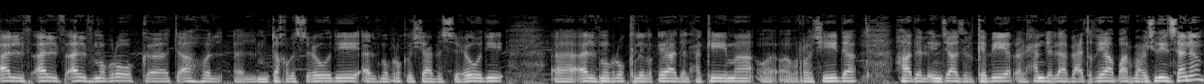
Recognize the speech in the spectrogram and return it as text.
ألف ألف ألف مبروك آه، تأهل المنتخب السعودي. ألف مبروك للشعب السعودي. آه، ألف مبروك للقيادة الحكيمة والرشيدة. هذا الإنجاز الكبير. الحمد لله بعد غياب 24 سنة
